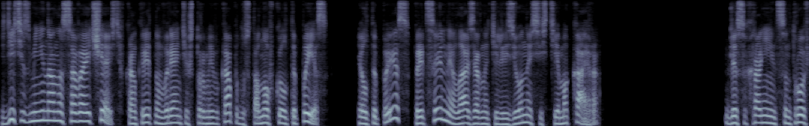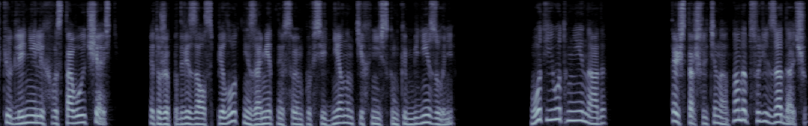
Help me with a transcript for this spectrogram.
Здесь изменена носовая часть, в конкретном варианте штурмовика под установку ЛТПС, ЛТПС – прицельная лазерно-телевизионная система Кайра. Для сохранения центровки удлинили хвостовую часть. Это уже подвязался пилот, незаметный в своем повседневном техническом комбинезоне. Вот его-то мне и надо. Товарищ старший лейтенант, надо обсудить задачу,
